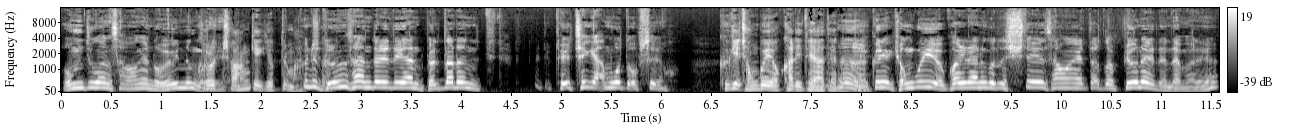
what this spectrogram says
엄중한 상황에 놓여 있는 거예요. 그렇죠. 한계 기업들 많죠. 그런데 그런 사람들에 대한 별다른 대책이 아무것도 없어요. 그게 정부의 역할이 돼야 되는데. 네, 그러니까 정부의 역할이라는 것은 시대의 상황에 따라서 변해야 된단 말이에요.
